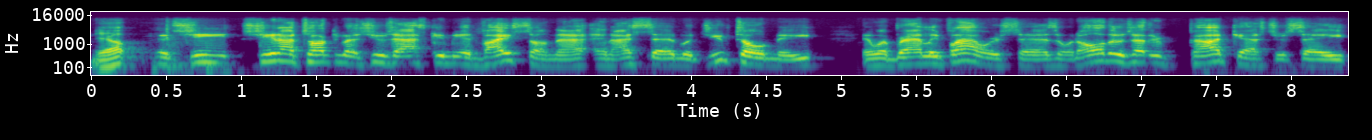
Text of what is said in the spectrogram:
Yep. And she she and I talked about. She was asking me advice on that, and I said what you've told me and what Bradley Flowers says and what all those other podcasters say.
